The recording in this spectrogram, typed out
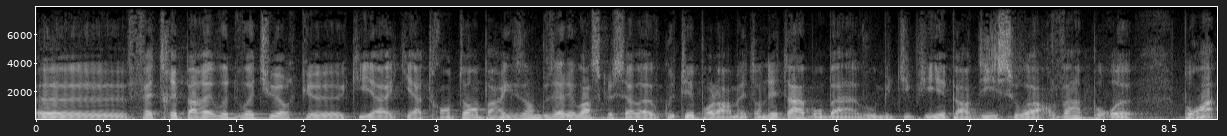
euh, faites réparer votre voiture qui, a, qui a 30 ans, par exemple, vous allez voir ce que ça va vous coûter pour la remettre en état. Bon, ben, vous multipliez par 10 ou 20 pour, euh, pour un,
